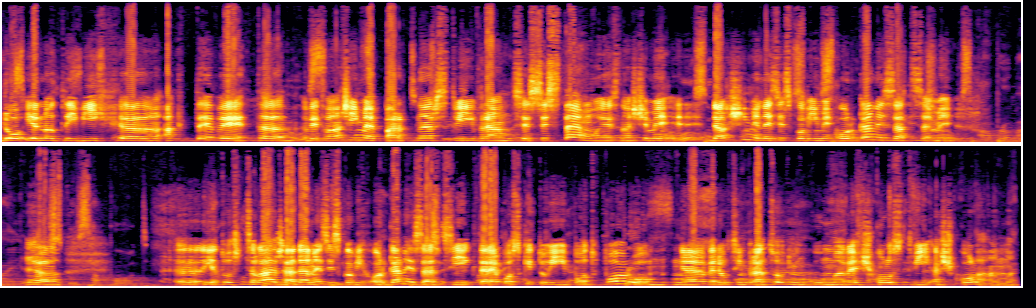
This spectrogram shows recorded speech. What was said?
do jednotlivých uh, aktivit, vytváříme partnerství v rámci systému je s našimi dalšími neziskovými organizacemi. Uh, Eh, je tu celá řada neziskových organizací, které poskytují podporu eh, vedoucím pracovníkům ve školství a školám.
